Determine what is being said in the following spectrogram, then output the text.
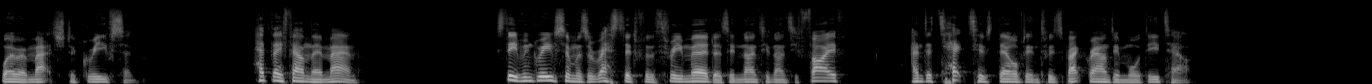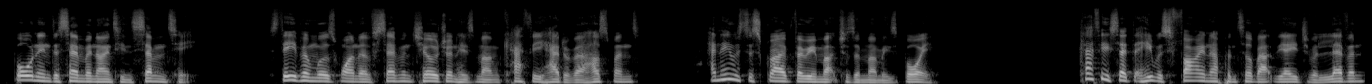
were a match to Grieveson. Had they found their man? Stephen Grieveson was arrested for the three murders in 1995, and detectives delved into his background in more detail. Born in December 1970, Stephen was one of seven children his mum Kathy had with her husband, and he was described very much as a mummy's boy. Kathy said that he was fine up until about the age of 11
